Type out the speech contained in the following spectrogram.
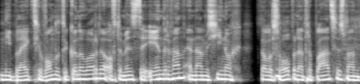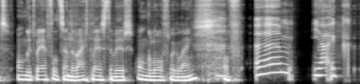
niet blijkt gevonden te kunnen worden, of tenminste één ervan. En dan misschien nog zelfs hopen dat er plaats is, want ongetwijfeld zijn de wachtlijsten weer ongelooflijk lang. Of, Ehm, ja, ik,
